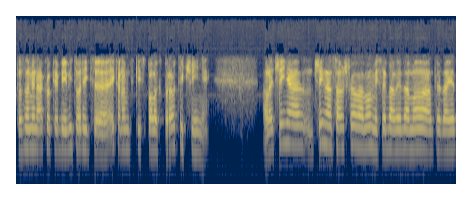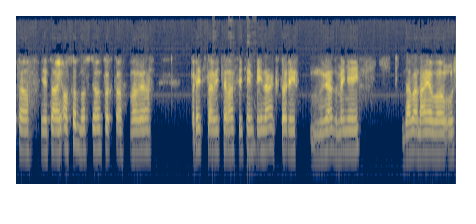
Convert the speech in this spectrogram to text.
To znamená ako keby vytvoriť e, ekonomický spolok proti Číne. Ale Čína, Čína sa už chová veľmi sebavedomo a teda je to, je to aj osobnosťou tohto nového predstaviteľa Xi Jinpinga, ktorý viac menej dáva najavo už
